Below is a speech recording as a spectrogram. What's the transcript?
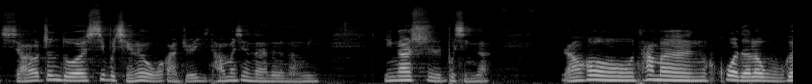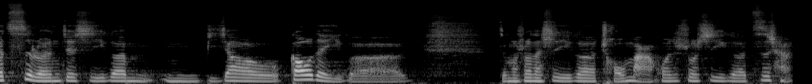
想要争夺西部前六，我感觉以他们现在这个能力，应该是不行的。然后他们获得了五个次轮，这是一个嗯比较高的一个，怎么说呢？是一个筹码或者说是一个资产。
